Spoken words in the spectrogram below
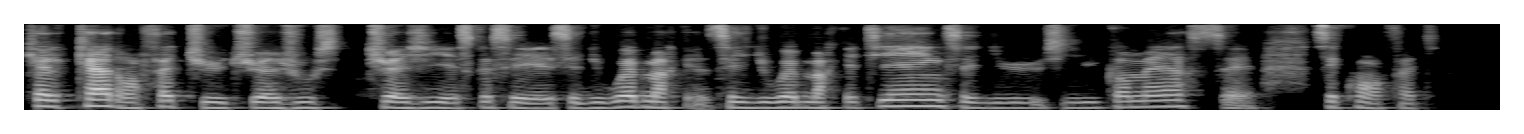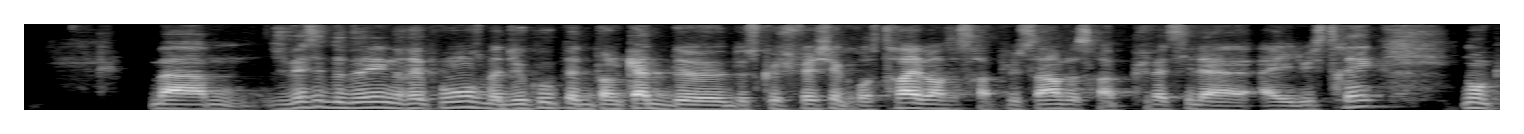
quel cadre, en fait, tu, tu, ajouts- tu agis? Est-ce que c'est du, web du web marketing? C'est du e-commerce? C'est quoi, en fait? Bah, je vais essayer de donner une réponse. Bah, du coup, peut-être dans le cadre de, ce que je fais chez Growth Tribe, hein, ce sera plus simple, ce sera plus facile à, à illustrer. Donc,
